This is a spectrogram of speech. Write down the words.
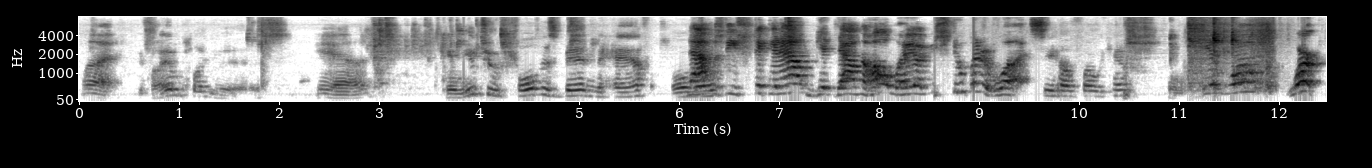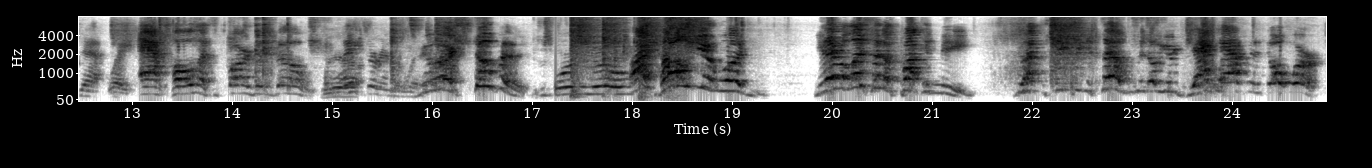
What? if I unplug this, Yeah. Can you two fold this bed in half Now that almost? he's sticking out and get down the hallway, are you stupid or what? See how far we can? It won't work that way, asshole. That's as far as it goes. The Yeah. legs are in the way. You are stupid. Just wanted to know. I told you it wouldn't. You never listen to fucking me. You have to see for yourself, even though you're jackass and it don't work.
